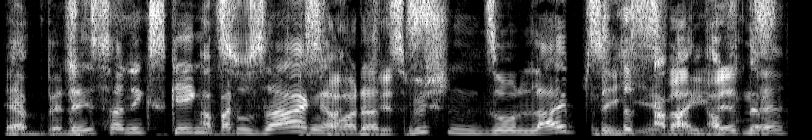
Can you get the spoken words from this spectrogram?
ja, da ist doch nichts gegen aber zu sagen, aber ein Witz. dazwischen so Leipzig. Auf Witz. einem,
